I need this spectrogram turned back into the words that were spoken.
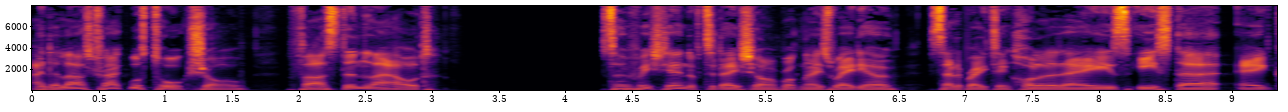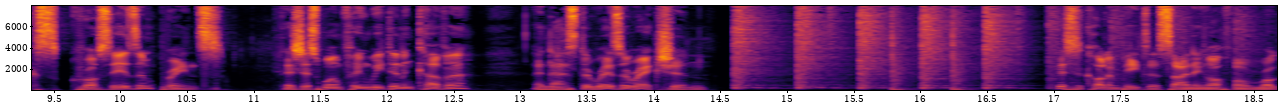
And the last track was Talk Show, Fast and Loud. So we've reached the end of today's show on Rock Nights Radio, celebrating holidays, Easter, eggs, crosses, and Prince. There's just one thing we didn't cover, and that's the resurrection. This is Colin Peters signing off on Rock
